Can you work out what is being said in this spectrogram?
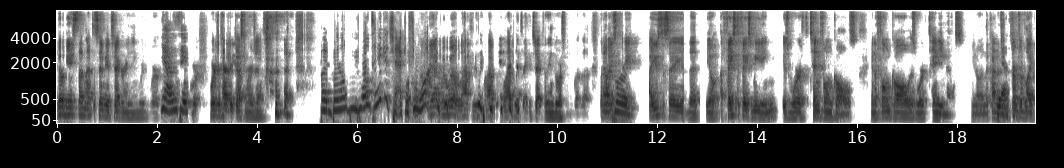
Bill Gates doesn't have to send me a check or anything. We're, we're yeah, I was say, we're, we're just happy customers. Yeah. but Bill, we will take a check if you want. Yeah, we will. We'll have to, we'll have, we'll have to take a check for the endorsement. But, uh, but no, I, used to, I used to say that you know a face to face meeting is worth ten phone calls and a phone call is worth 10 emails you know in the kind of yeah. in terms of like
